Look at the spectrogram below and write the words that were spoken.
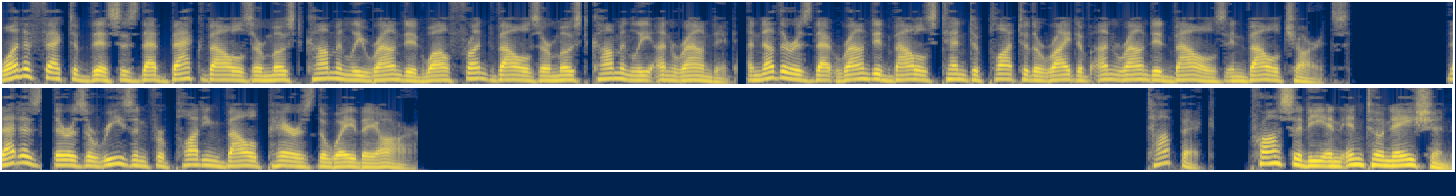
One effect of this is that back vowels are most commonly rounded while front vowels are most commonly unrounded, another is that rounded vowels tend to plot to the right of unrounded vowels in vowel charts. That is, there is a reason for plotting vowel pairs the way they are. Prosody and intonation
